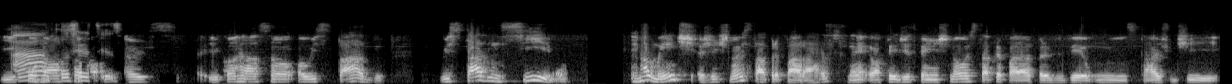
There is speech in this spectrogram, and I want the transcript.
E, Ah, com com relação certeza. ao, e com relação ao Estado, o Estado em si, realmente a gente não está preparado, né? Eu acredito que a gente não está preparado para viver um estágio de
